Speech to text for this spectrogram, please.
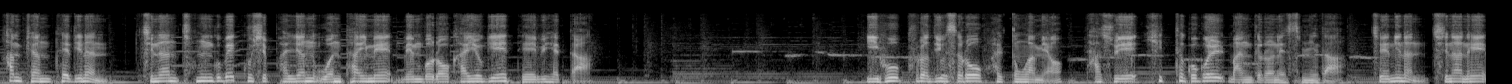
한편 테디는 지난 1998년 원타임의 멤버로 가요계에 데뷔했다. 이후 프로듀서로 활동하며 다수의 히트곡을 만들어냈습니다. 제니는 지난해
